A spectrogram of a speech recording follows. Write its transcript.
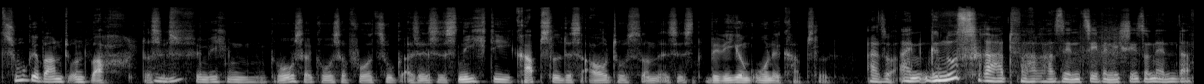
zugewandt und wach. Das mhm. ist für mich ein großer, großer Vorzug. Also es ist nicht die Kapsel des Autos, sondern es ist Bewegung ohne Kapsel. Also ein Genussradfahrer sind Sie, wenn ich Sie so nennen darf,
